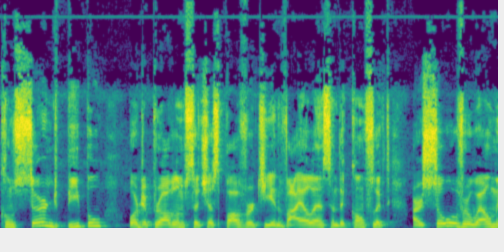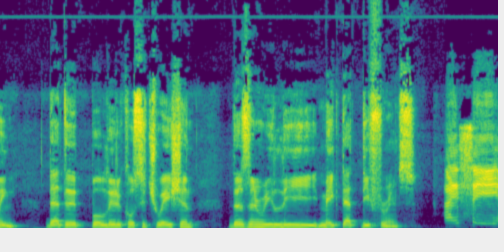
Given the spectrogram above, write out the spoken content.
concerned people, or the problems such as poverty and violence and the conflict are so overwhelming that the political situation doesn't really make that difference? I see.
